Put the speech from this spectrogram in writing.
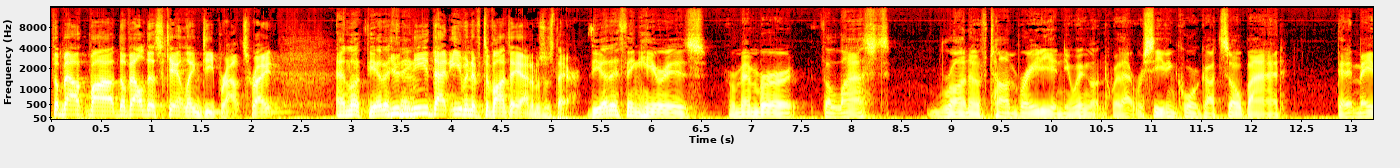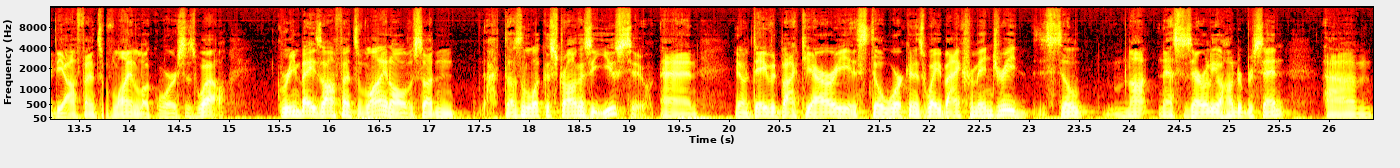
the Mal- uh, the Valdes-Scantling deep routes, right? And look, the other You thing need that even if Davante Adams was there. the other thing here is remember the last run of Tom Brady in New England where that receiving corps got so bad that it made the offensive line look worse as well. Green Bay's offensive line all of a sudden doesn't look as strong as it used to. And you know, David Bakhtiari is still working his way back from injury, still not necessarily 100%. Um,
